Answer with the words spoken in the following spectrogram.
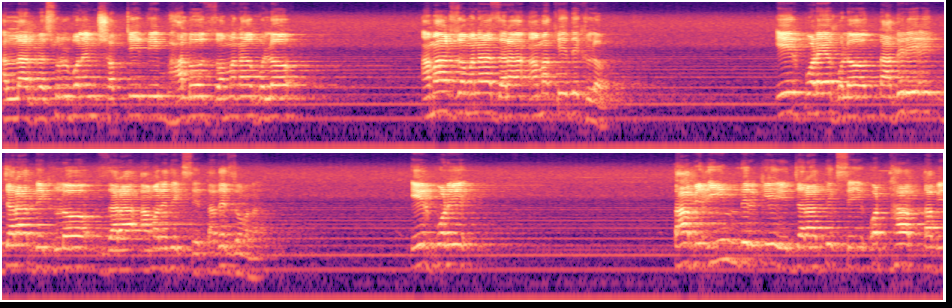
আল্লাহর রসুল বলেন সবচেয়ে ভালো জমানা হলো আমার জমানা যারা আমাকে দেখল এরপরে হলো তাদের যারা দেখলো যারা আমারে দেখছে তাদের জমানা এরপরে তাবেঈনদেরকে যারা দেখছে, অর্থাৎ তাবে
